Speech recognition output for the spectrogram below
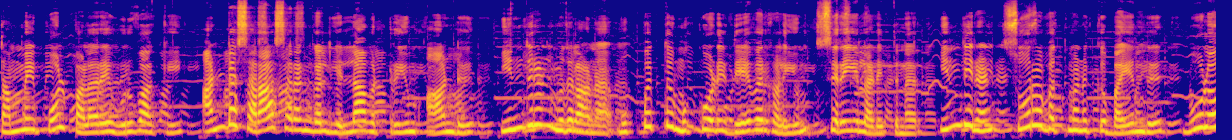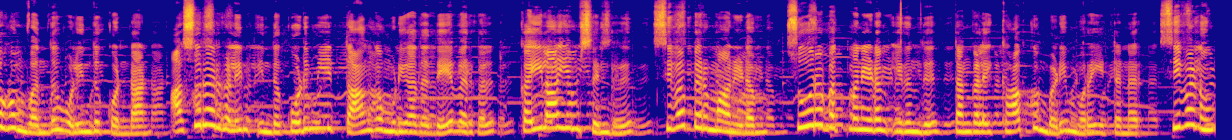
தம்மை போல் பலரை உருவாக்கி அண்ட சராசரங்கள் எல்லாவற்றையும் ஆண்டு இந்திரன் முதலான முப்பத்து முக்கோடி தேவர்களையும் சிறையில் கிடைத்தனர் இந்திரன் சூரபத்மனுக்கு பயந்து பூலோகம் வந்து ஒளிந்து கொண்டான். அசுரர்களின் இந்த கொடுமையை தாங்க முடியாத தேவர்கள் கைலாயம் சென்று சிவபெருமானிடம் சூரபத்மனிடம் இருந்து தங்களை காக்கும்படி முறையிட்டனர். சிவனும்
